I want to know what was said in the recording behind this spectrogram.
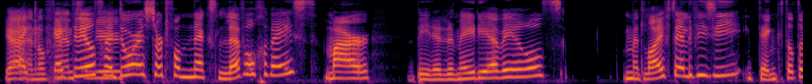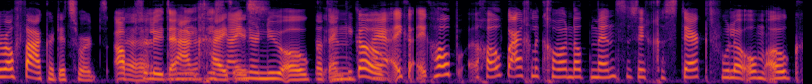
Ja, kijk, en of kijk de wereldwijd nu- door is een soort van next level geweest. Maar binnen de mediawereld, met live televisie, ik denk dat er wel vaker dit soort eh, Absoluut. en die, zijn is. er nu ook. Dat denk En, ik ook. nou ja, ik, ik, hoop, ik hoop eigenlijk gewoon dat mensen zich gesterkt voelen om ook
